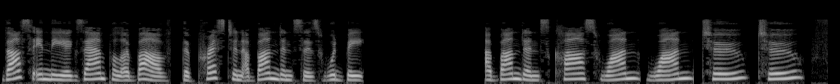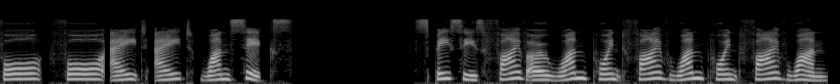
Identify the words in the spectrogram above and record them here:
Thus in the example above, the Preston abundances would be abundance class 1 1 2 2 4 4 8 8 1 6 species 501.51.51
